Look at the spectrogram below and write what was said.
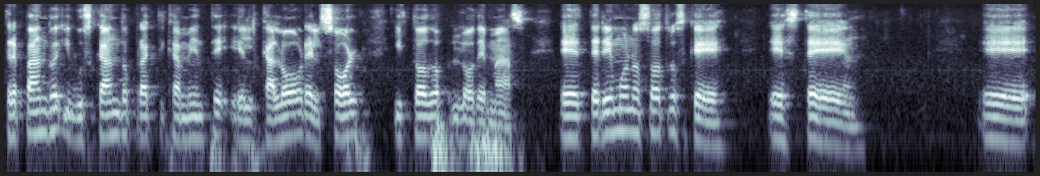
trepando y buscando prácticamente el calor, el sol y todo lo demás. Eh, tenemos nosotros que este, eh,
